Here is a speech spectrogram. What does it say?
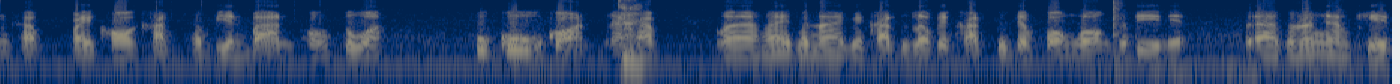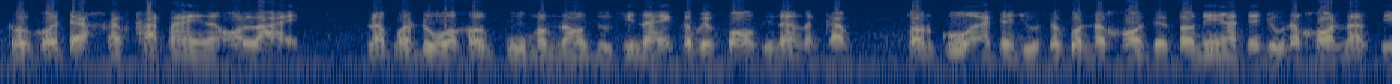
นะครับ ไปขอคัดทะเบียนบ้านของตัวผู้กู้ก่อนนะครับว่าให้ทนายไปคัดหรือเราไปคัดเพื่อจะฟ้องร้องคดีเนี่ยเอ่อสำนักงานเขตเขาก็จะคัดคัดให้นะออนไลน์ แล้วพอดูว่าเขาภูมิลำเนาอยู่ที่ไหนก็ไปฟ้องที่นั่นนะครับ ตอนกู้อาจจะอยู่สกลนคร แต่ตอนนี้อาจจะอยู่นครราชสี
